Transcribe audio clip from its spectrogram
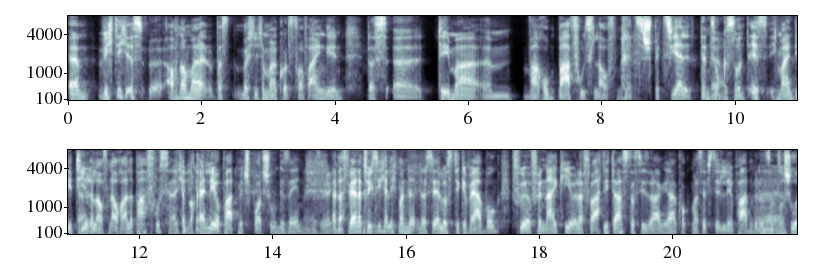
Ähm, wichtig ist äh, auch nochmal, das möchte ich nochmal kurz drauf eingehen, dass äh, Thema, ähm, warum Barfußlaufen jetzt speziell denn so Ja. gesund ist. Ich meine, die Tiere Ja. laufen auch alle barfuß. Ja? Ich habe noch keinen Leopard mit Sportschuhen gesehen. Nee, das wäre natürlich sicherlich mal eine eine sehr lustige Werbung für, für Nike oder für Adidas, dass sie sagen, ja, guck mal, selbst die Leoparden benutzen unsere. Schuhe.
